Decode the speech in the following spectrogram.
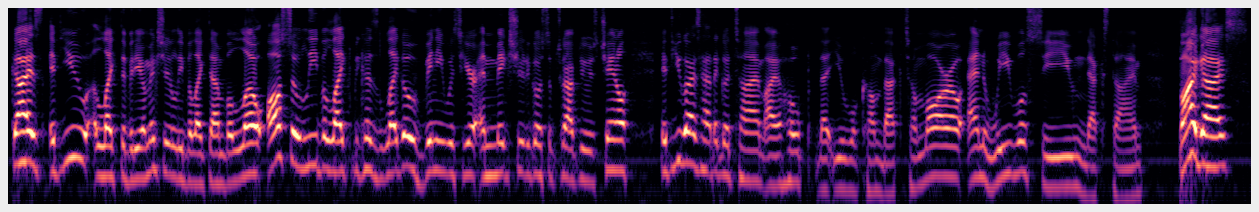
guys, if you liked the video, make sure to leave a like down below. Also, leave a like because Lego Vinny was here, and make sure to go subscribe to his channel. If you guys had a good time, I hope that you will come back tomorrow, and we will see you next time. Bye, guys!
